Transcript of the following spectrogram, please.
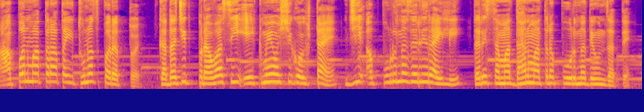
आपण मात्र आता इथूनच परततोय. कदाचित प्रवास ही एकमेव अशी गोष्ट आहे जी अपूर्ण जरी राहिली तरी समाधान मात्र पूर्ण देऊन जाते.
